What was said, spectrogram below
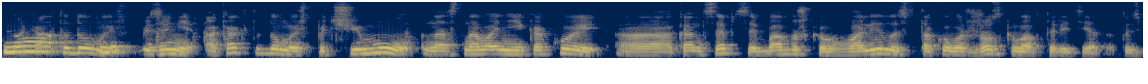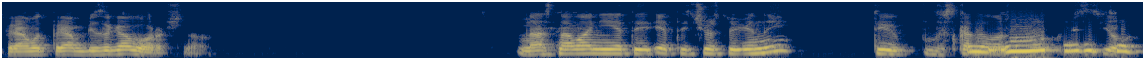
Но... А как ты думаешь, извини, а как ты думаешь, почему на основании какой э, концепции бабушка ввалилась в такого жесткого авторитета? То есть прям вот прям безоговорочного? На основании этой, этой чувства вины? Ты сказала, Мне что кажется, все.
